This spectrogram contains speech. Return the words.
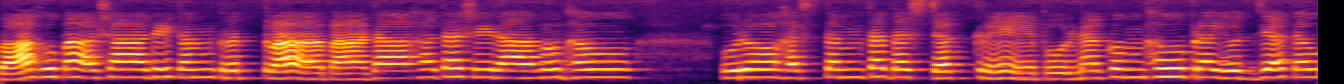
बाहुपाशादिकम् कृत्वा पादाहतशिरावुभौ उरोहस्तम् ततश्चक्रे पूर्णकुम्भौ प्रयुज्यतौ।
